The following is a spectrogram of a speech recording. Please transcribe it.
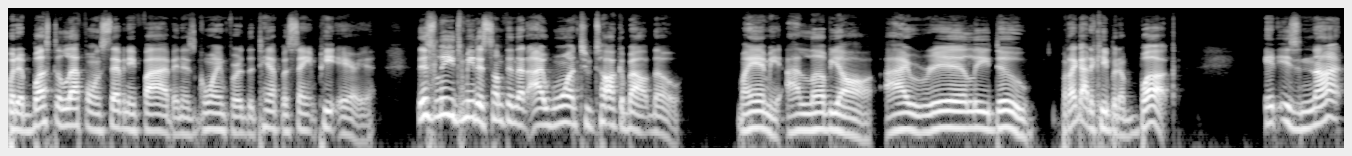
but it busted left on 75 and is going for the Tampa St. Pete area. This leads me to something that I want to talk about though. Miami, I love y'all. I really do. But I got to keep it a buck. It is not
